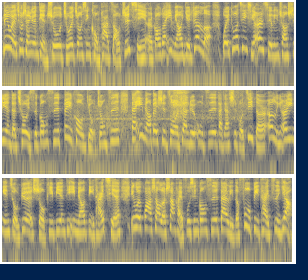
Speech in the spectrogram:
立委邱成元点出，指挥中心恐怕早知情，而高端疫苗也认了，委托进行二期临床试验的丘尔斯公司背后有中资，但疫苗被视作战略物资。大家是否记得，二零二一年九月首批 BNT 疫苗抵台前，因为挂上了上海复星公司代理的复必泰字样，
